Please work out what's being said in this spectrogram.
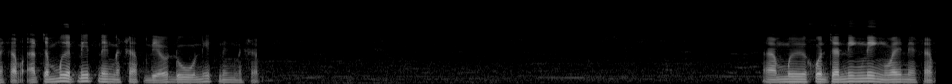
นะครับ อาจจะมืดนิดนึงนะครับ เดี๋ยวดูนิดนึงนะครับมือควรจะนิ่ง ๆ ไว้เนะครับ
